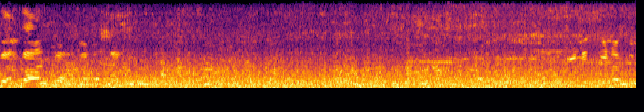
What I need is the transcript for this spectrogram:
Nagdaan ka. Pilit ko na to.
